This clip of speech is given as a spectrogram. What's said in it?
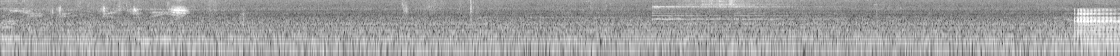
arrived at your destination. Mm.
